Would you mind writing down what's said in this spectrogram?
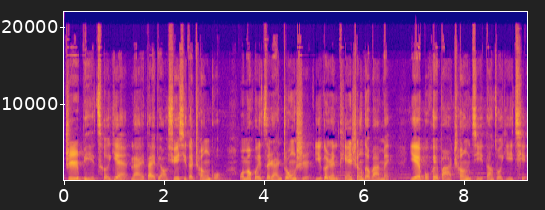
纸笔测验来代表学习的成果。我们会自然重视一个人天生的完美，也不会把成绩当做一切。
